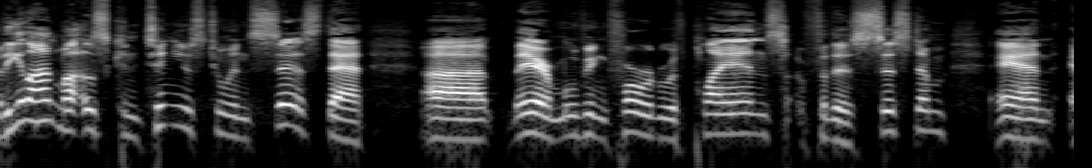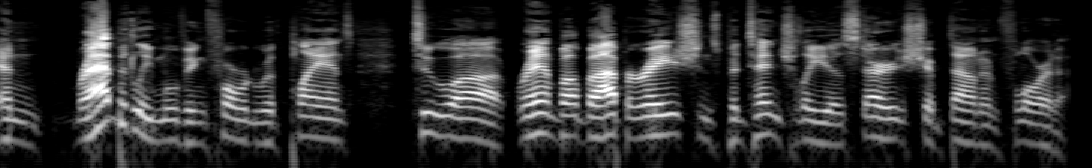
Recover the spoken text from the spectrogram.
But Elon Musk continues to insist that uh, they are moving forward with plans for this system and and rapidly moving forward with plans to uh, ramp up operations, potentially a Starship down in Florida.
